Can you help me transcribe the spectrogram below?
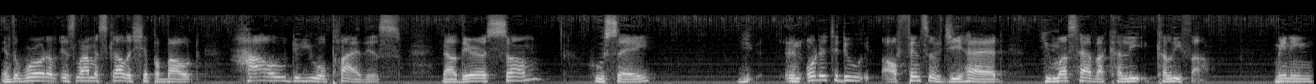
in the world of Islamic scholarship about how do you apply this. Now there are some who say, you, in order to do offensive jihad, you must have a khalifa, meaning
